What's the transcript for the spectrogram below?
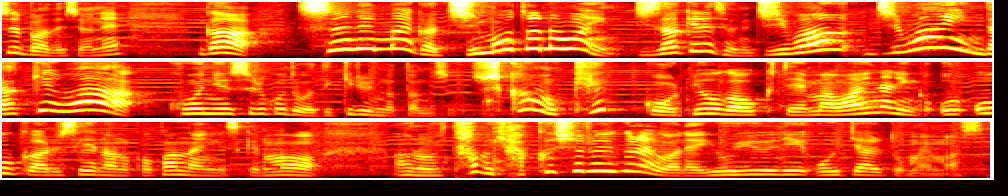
スーパーですよね。が数年前から地元のワイン地酒ですよね。地ワ地ワインだけは購入することができるようになったんですよ。しかも結構量が多くて、まあ、ワイナリーが多くあるせいなのか分かんないんですけどもあの多分100種類ぐらいはね余裕に置いてあると思います。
